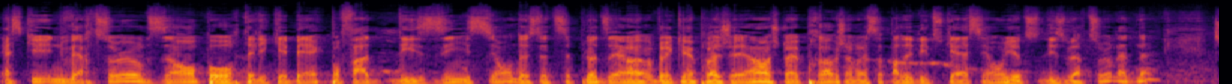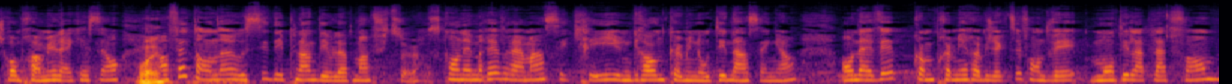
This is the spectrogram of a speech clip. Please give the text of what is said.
Est-ce qu'il y a une ouverture, disons, pour Télé-Québec pour faire des émissions de ce type-là, dire en rubrique un projet, ah, je suis un prof, j'aimerais ça parler d'éducation. Y a-t-il des ouvertures là-dedans? Je comprends mieux la question. Ouais. En fait, on a aussi des plans de développement futurs. Ce qu'on aimerait vraiment, c'est créer une grande communauté d'enseignants. On avait comme premier objectif, on devait monter la plateforme,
